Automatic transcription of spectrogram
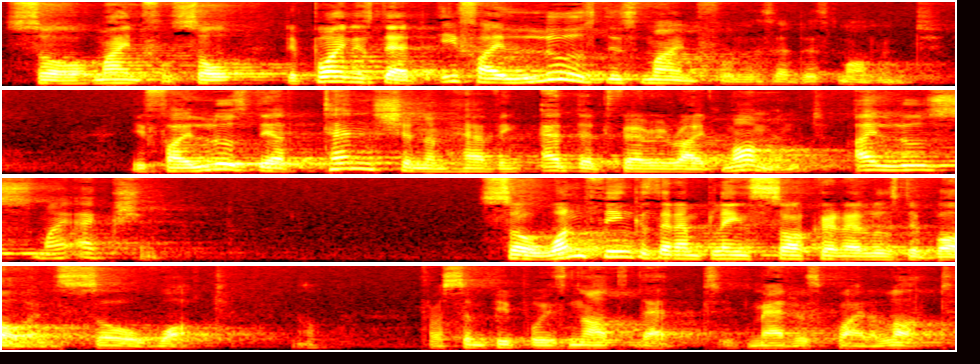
So mindful. So the point is that if I lose this mindfulness at this moment, if I lose the attention I'm having at that very right moment, I lose my action. So one thing is that I'm playing soccer and I lose the ball, and so what? For some people, it's not that it matters quite a lot.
